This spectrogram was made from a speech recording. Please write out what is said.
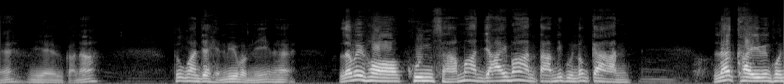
เนี่ยมีอะไรก่อนนะ ทุกวันจะเห็นวิวแบบนี้นะฮะแล้วไม่พอคุณสามารถย้ายบ้านตามที่คุณต้องการ และใครเป็นคน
